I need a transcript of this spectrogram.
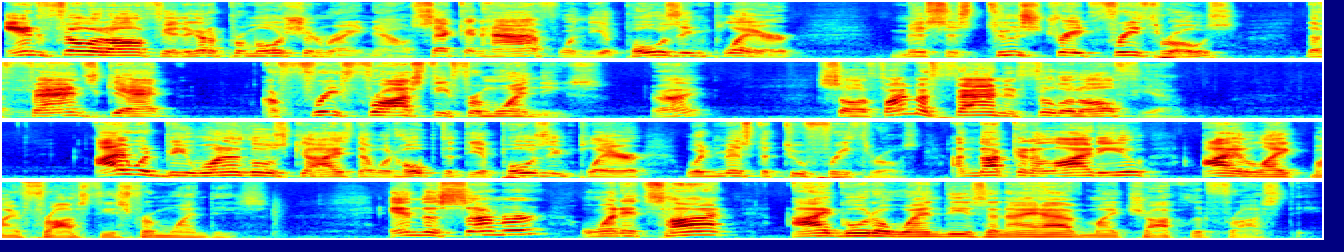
In Philadelphia, they got a promotion right now. Second half, when the opposing player misses two straight free throws, the fans get a free frosty from Wendy's. Right? So if I'm a fan in Philadelphia, I would be one of those guys that would hope that the opposing player would miss the two free throws. I'm not going to lie to you. I like my Frosties from Wendy's. In the summer, when it's hot, I go to Wendy's and I have my chocolate Frosty.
